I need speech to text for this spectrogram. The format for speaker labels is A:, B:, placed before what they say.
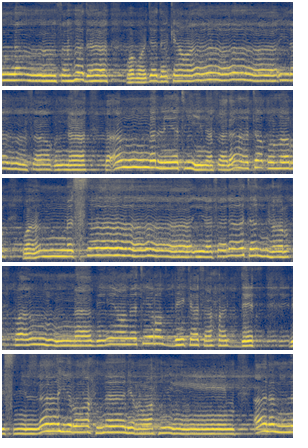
A: ضالا فهدى ووجدك عائلا فأغنى. فأما اليتيم فلا تقهر وأما السائل فلا تنهر. وأما بنعمة ربك فحدث. بسم الله الرحمن الرحيم.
